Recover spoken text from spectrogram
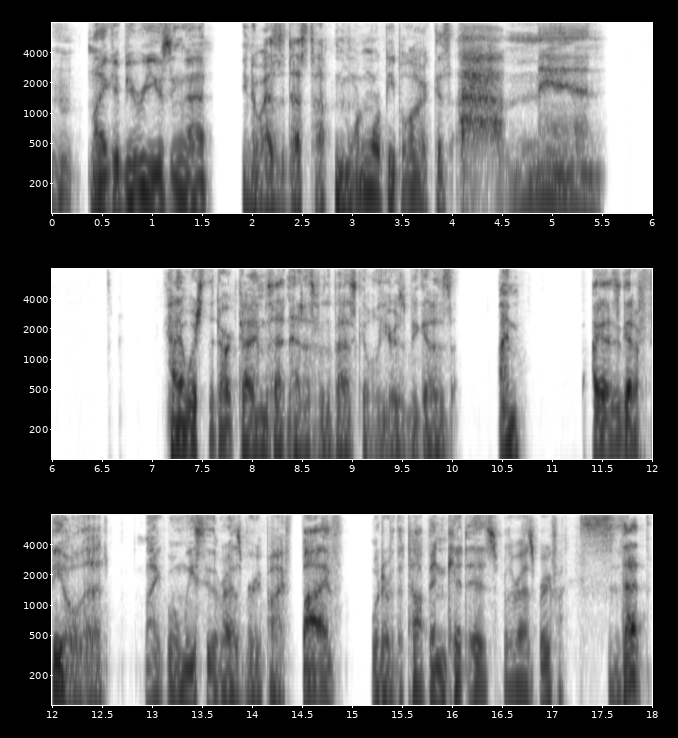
Mhm. Like if you were using that, you know, as a desktop, and more and more people are, because ah man, I kind of wish the dark times hadn't had us for the past couple of years because I'm, I just got to feel that like when we see the Raspberry Pi 5, whatever the top end kit is for the Raspberry Pi, that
